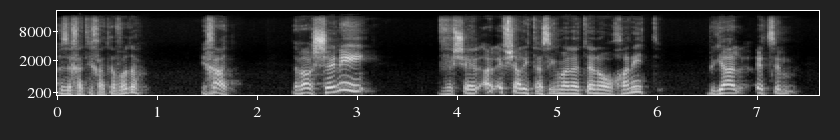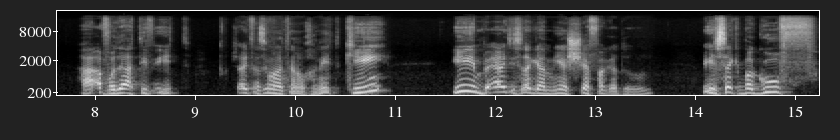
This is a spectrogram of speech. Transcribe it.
אז זה חתיכת עבודה, אחד. דבר שני, ואפשר להתעסק במעלתנו הרוחנית, בגלל עצם העבודה הטבעית, אפשר להתעסק במעלתנו הרוחנית, כי אם בארץ ישראל גם יהיה שפע גדול, יעסק בגוף,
